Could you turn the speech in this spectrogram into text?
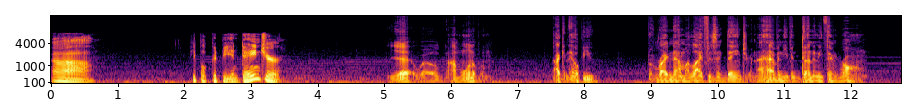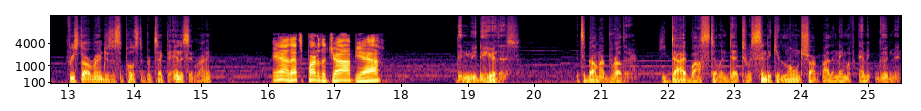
Ah. People could be in danger. Yeah, well, I'm one of them. I can help you, but right now my life is in danger and I haven't even done anything wrong. Freestar Rangers are supposed to protect the innocent, right? Yeah, that's part of the job, yeah. Then you need to hear this. It's about my brother. He died while still in debt to a syndicate loan shark by the name of Emmett Goodman.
